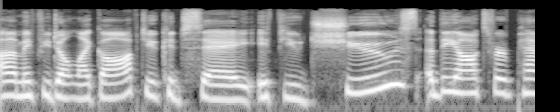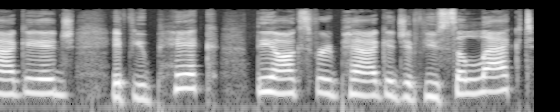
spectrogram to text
Um, if you don't like opt, you could say if you choose the Oxford package, if you pick the Oxford package, if you select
